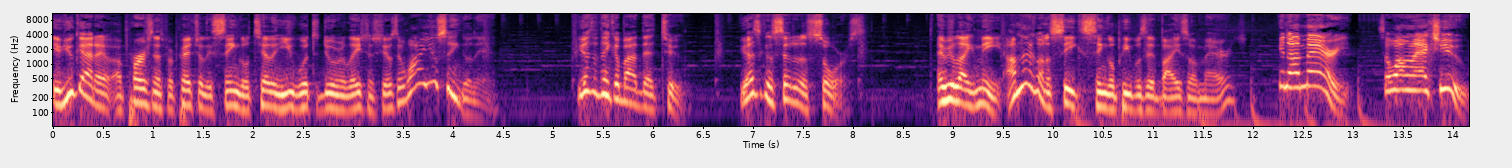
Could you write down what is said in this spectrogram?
If you got a, a person that's perpetually single telling you what to do in relationships, then why are you single then? You have to think about that too. You have to consider the source. And be like me, I'm not going to seek single people's advice on marriage. You're not married. So why don't I ask you?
